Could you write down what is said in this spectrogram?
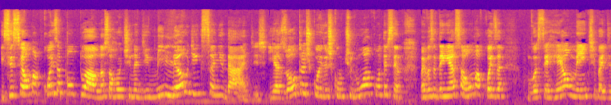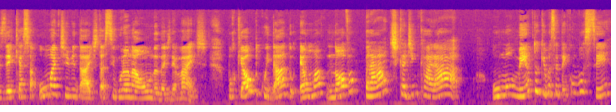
e se isso é uma coisa pontual na sua rotina de milhão de insanidades e as outras coisas continuam acontecendo, mas você tem essa uma coisa, você realmente vai dizer que essa uma atividade está segurando a onda das demais? Porque autocuidado é uma nova prática de encarar o momento que você tem com você.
